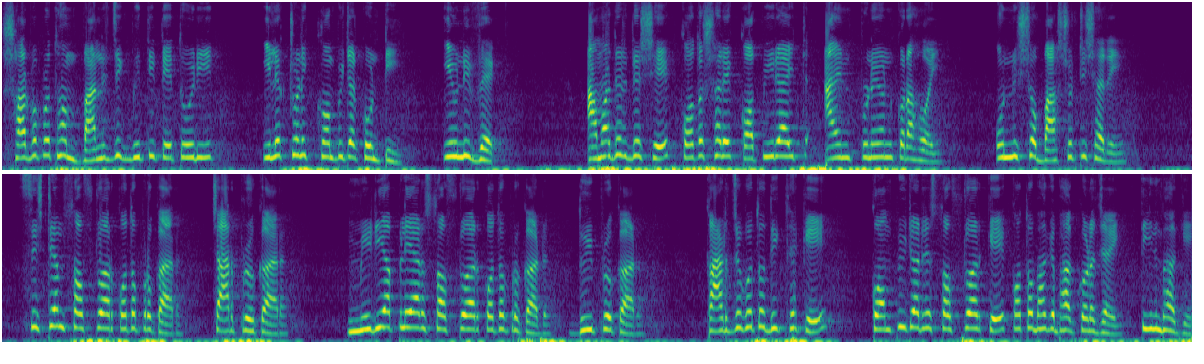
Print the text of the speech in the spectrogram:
সর্বপ্রথম বাণিজ্যিক ভিত্তিতে তৈরি ইলেকট্রনিক কম্পিউটার কোনটি? ইউনিভেক। আমাদের দেশে কত সালে কপিরাইট আইন প্রণয়ন করা হয়? উনিশশো বাষট্টি সালে। সিস্টেম সফটওয়্যার কত প্রকার? চার প্রকার। মিডিয়া প্লেয়ার সফটওয়্যার কত প্রকার? দুই প্রকার। কার্যগত দিক থেকে কম্পিউটারের সফটওয়্যারকে কত ভাগে ভাগ করা যায়? তিন ভাগে।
